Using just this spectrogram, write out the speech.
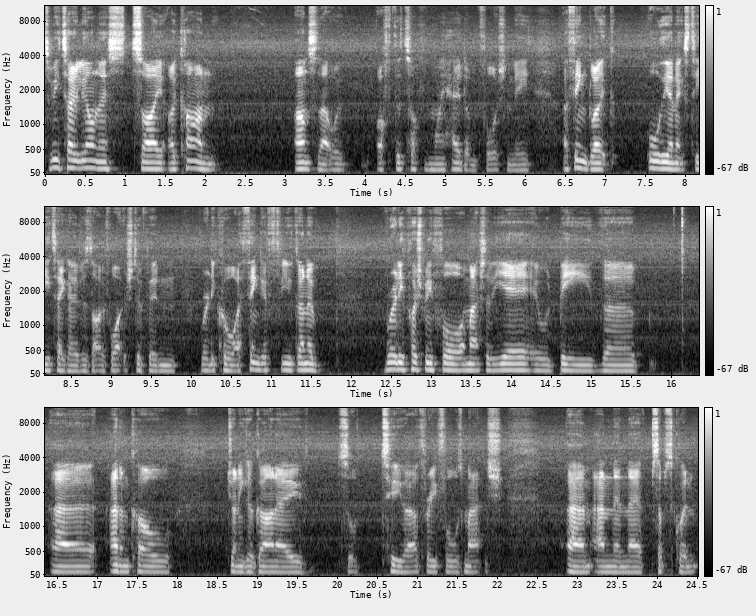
to be totally honest, Si, I can't answer that with off the top of my head. Unfortunately, I think like all the NXT takeovers that I've watched have been really cool. I think if you're gonna really push me for a match of the year, it would be the uh, Adam Cole, Johnny Gargano sort of two out of three falls match, um, and then their subsequent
